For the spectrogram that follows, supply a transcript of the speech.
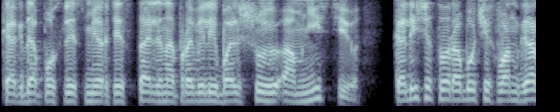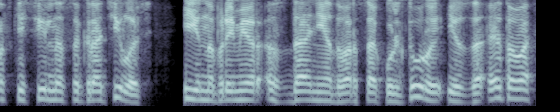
Когда после смерти Сталина провели большую амнистию, количество рабочих в Ангарске сильно сократилось, и, например, здание Дворца культуры из-за этого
